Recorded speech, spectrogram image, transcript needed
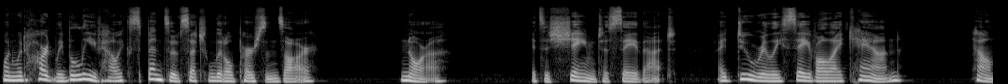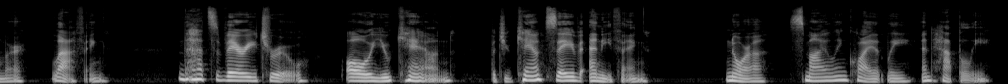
One would hardly believe how expensive such little persons are. Nora. It's a shame to say that. I do really save all I can. Helmer, laughing. That's very true. All you can. But you can't save anything. Nora, smiling quietly and happily.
